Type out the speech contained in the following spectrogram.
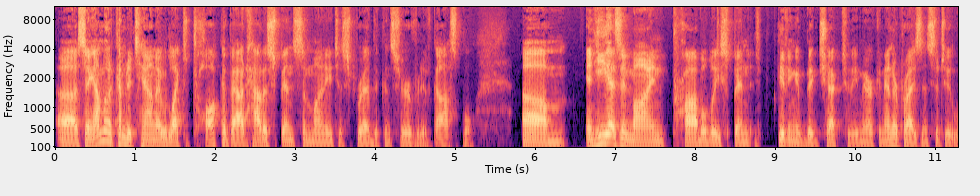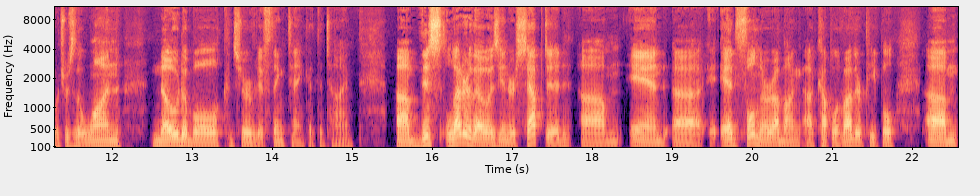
uh, saying, I'm going to come to town. I would like to talk about how to spend some money to spread the conservative gospel. Um, and he has in mind probably spend, giving a big check to the American Enterprise Institute, which was the one notable conservative think tank at the time. Um, this letter, though, is intercepted, um, and uh, Ed Feulner, among a couple of other people, um,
